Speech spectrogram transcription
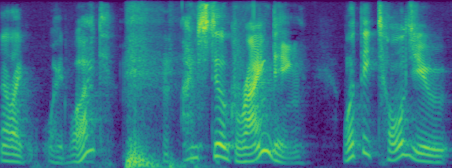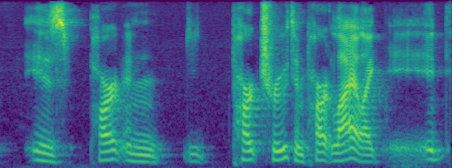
they're like, "Wait, what? I'm still grinding. What they told you is part and part truth and part lie. Like, it,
